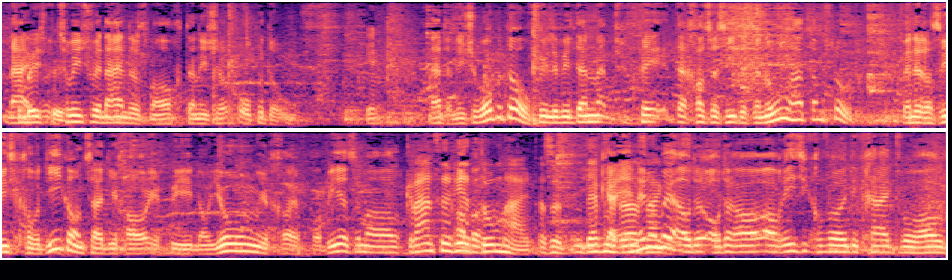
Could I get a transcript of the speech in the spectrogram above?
nein, Beispiel? zum Beispiel, wenn einer das macht, dann ist er oben doof. Ja. Nein, dann ist er oben doof, weil, weil dann, dann kann es ja sein, dass er null hat am Schluss. Wenn er das Risiko eingeht und sagt, ich, kann, ich bin noch jung, ich, ich probiere es mal. Grenzliche Aber- Dummheit. Also, darf man Ja, da nicht nur sagen? mehr, oder, oder auch Risikofreudigkeit, wo halt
